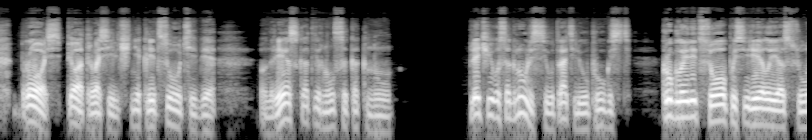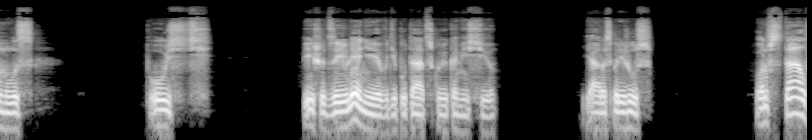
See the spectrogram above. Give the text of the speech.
— Брось, Петр Васильевич, не к лицу тебе. Он резко отвернулся к окну. Плечи его согнулись и утратили упругость. Круглое лицо посерело и осунулось. Пусть пишет заявление в депутатскую комиссию. Я распоряжусь. Он встал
